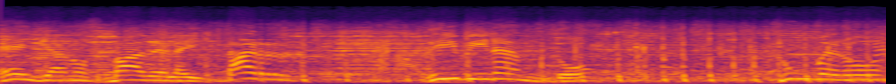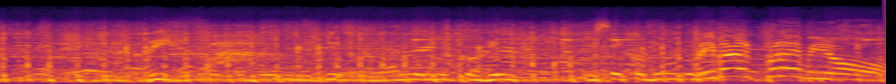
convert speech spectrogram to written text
Ella nos va a deleitar adivinando número ¡Primer premio!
